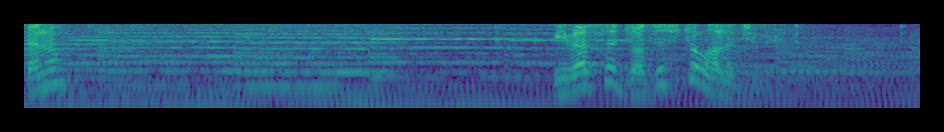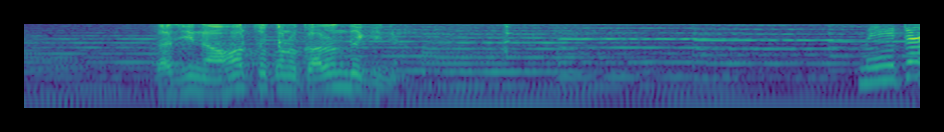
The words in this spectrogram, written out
কেন? বিভাস তো যথেষ্ট ভালো ছিল। রাজি না হওয়ার তো কোনো কারণ দেখি না। মেয়েটা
